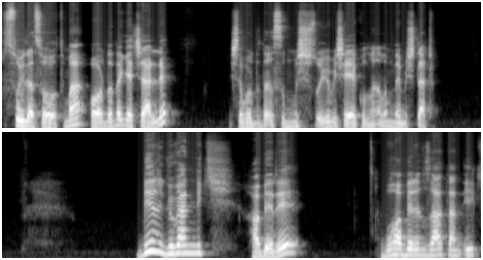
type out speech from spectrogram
suyla soğutma orada da geçerli. İşte burada da ısınmış suyu bir şeye kullanalım demişler. Bir güvenlik haberi. Bu haberin zaten ilk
